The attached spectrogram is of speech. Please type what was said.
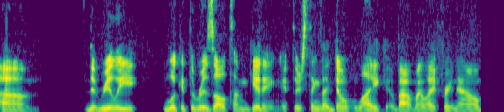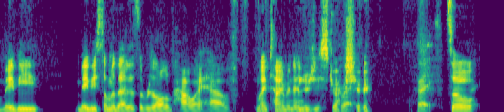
um, that really look at the results I'm getting. If there's things I don't like about my life right now, maybe maybe some of that is the result of how I have my time and energy structure. right So, Right.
